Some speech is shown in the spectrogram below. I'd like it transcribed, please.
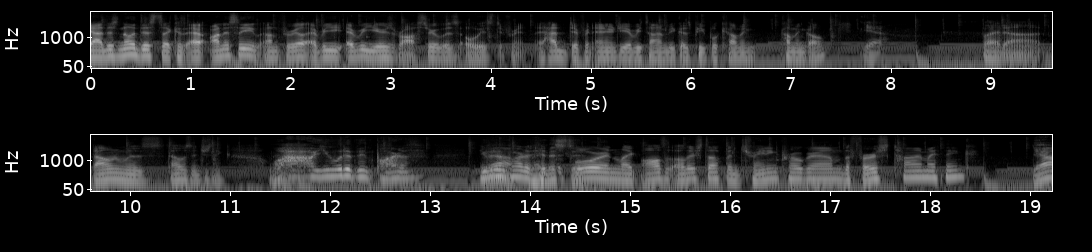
yeah, there's no diss to because honestly, on for real, every every year's roster was always different. It had different energy every time because people come and come and go. yeah. But uh, that one was that was interesting. Wow, you would have been part of you would have Yeah, been part of I Hit the missed it. Floor and like all the other stuff and training program the first time I think. Yeah.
